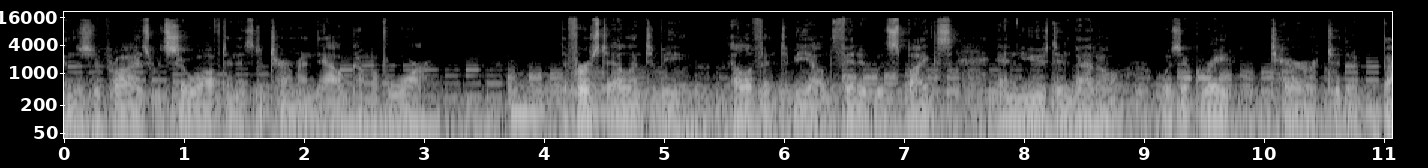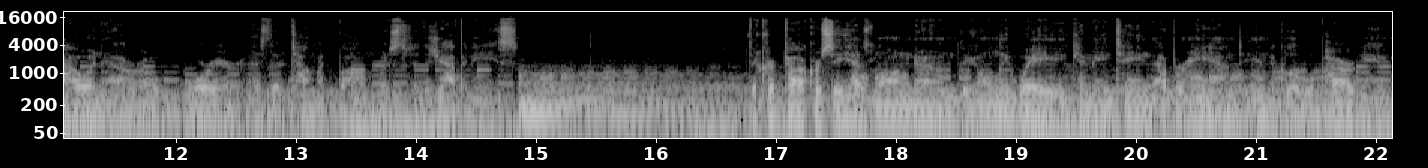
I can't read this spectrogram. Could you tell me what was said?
and the surprise which so often has determined the outcome of war. The first elephant to be, elephant to be outfitted with spikes and used in battle was a great terror to the bow and arrow warrior as the atomic bomb was to the Japanese. The cryptocracy has long known the only way it can maintain the upper hand in the global power game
